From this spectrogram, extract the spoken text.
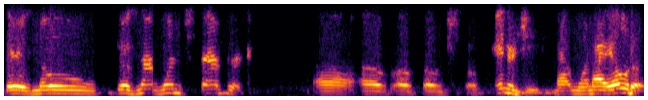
there is no, there's not one fabric uh, of, of, of, of energy, not one iota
